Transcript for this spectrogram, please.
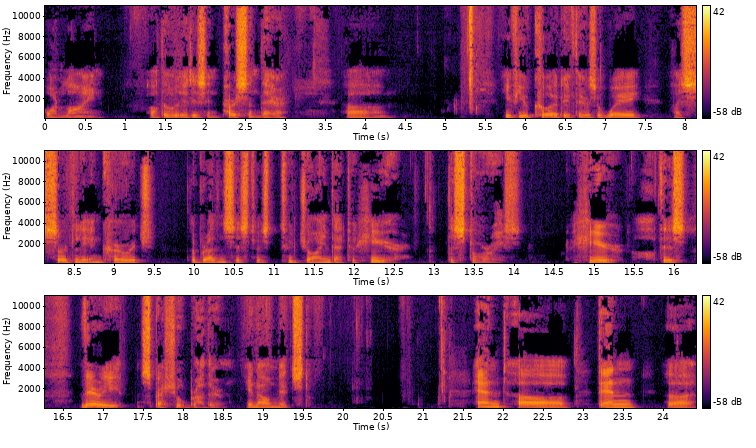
online, although it is in person there. Um, if you could, if there's a way, I certainly encourage the brothers and sisters to join that, to hear the stories, to hear of this very special brother in our midst. And uh, then uh,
